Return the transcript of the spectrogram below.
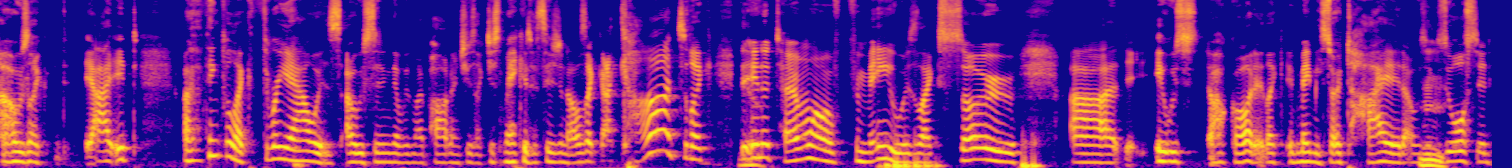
I was like, I, it, I think for like three hours, I was sitting there with my partner and she's like, just make a decision. I was like, I can't. Like the Yeah. inner turmoil for me was like so, uh, it was, oh God, it like, it made me so tired. I was exhausted.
